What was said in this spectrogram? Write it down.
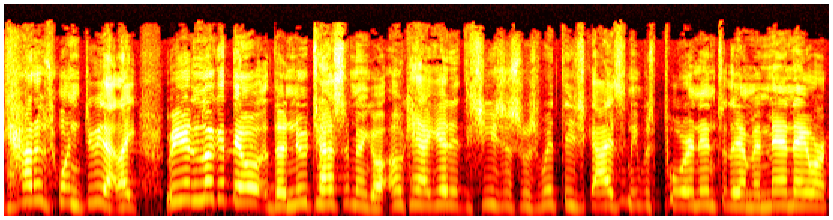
How does one do that? Like, we can look at the, the New Testament and go, okay, I get it. Jesus was with these guys and he was pouring into them. And man, they were,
